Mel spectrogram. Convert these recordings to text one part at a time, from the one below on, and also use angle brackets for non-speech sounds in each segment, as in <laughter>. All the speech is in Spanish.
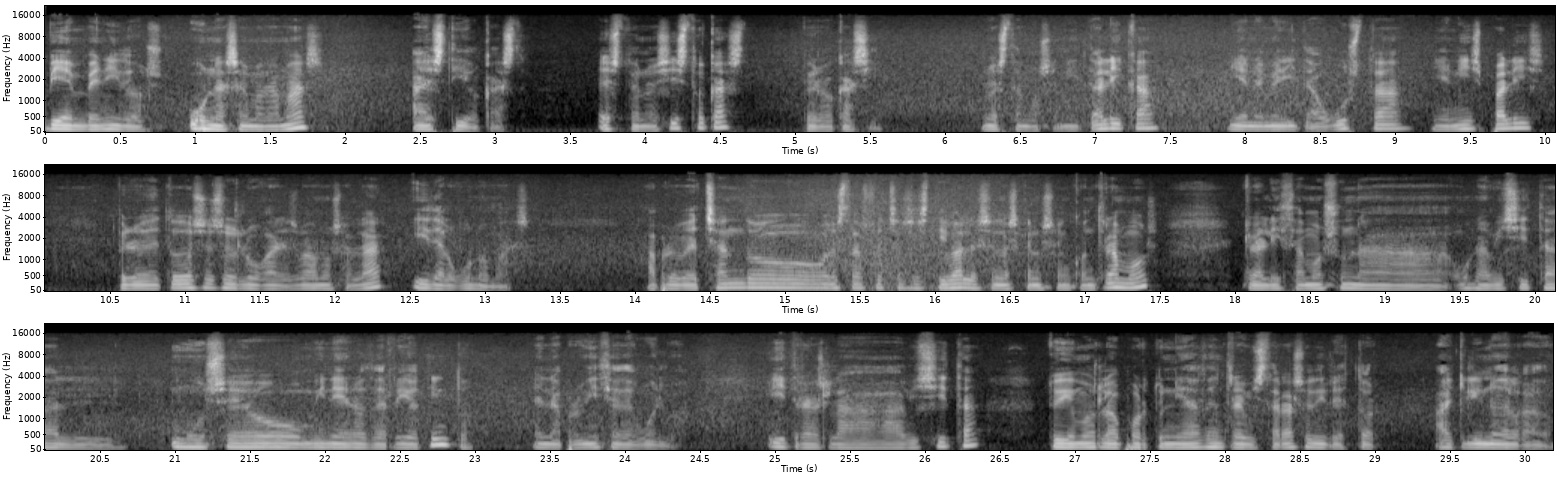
Bienvenidos una semana más a Estiocast. Esto no es Histocast, pero casi. No estamos en Itálica, ni en Emerita Augusta, ni en Hispalis, pero de todos esos lugares vamos a hablar y de alguno más. Aprovechando estas fechas estivales en las que nos encontramos, realizamos una, una visita al Museo Minero de Río Tinto, en la provincia de Huelva. Y tras la visita tuvimos la oportunidad de entrevistar a su director, Aquilino Delgado,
